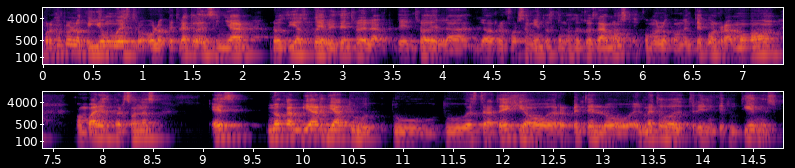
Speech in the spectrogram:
Por ejemplo, lo que yo muestro o lo que trato de enseñar los días jueves dentro de, la, dentro de los reforzamientos que nosotros damos, como lo comenté con Ramón, con varias personas, es no cambiar ya tu, tu, tu estrategia o de repente lo, el método de trading que tú tienes.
